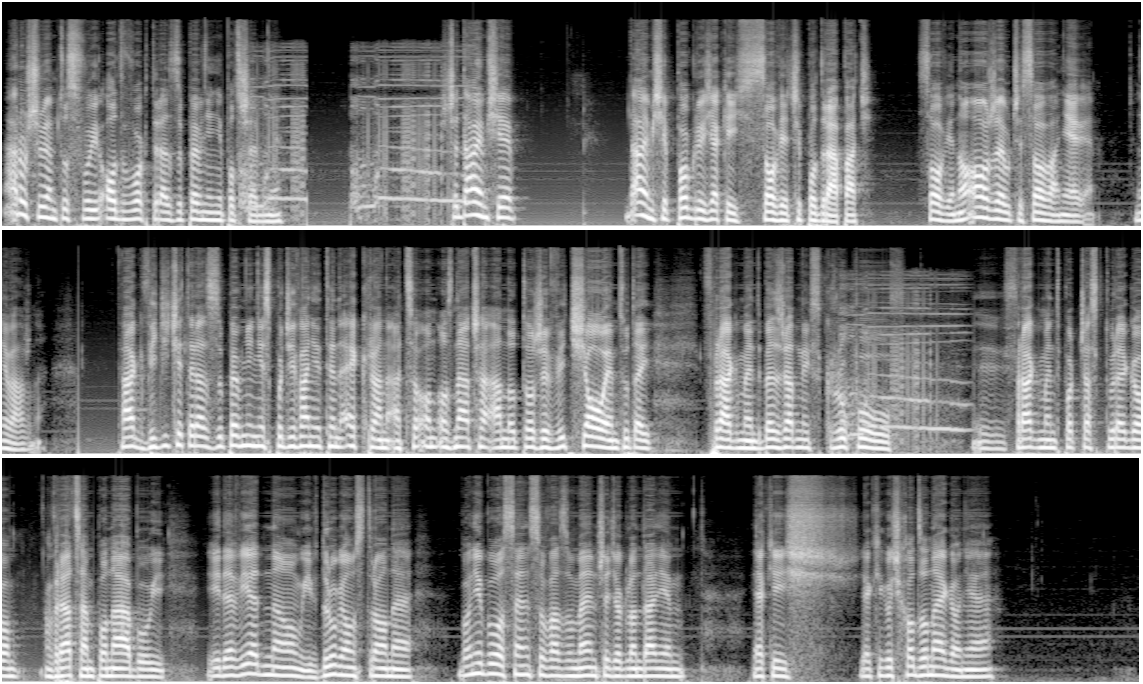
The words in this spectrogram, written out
A ruszyłem tu swój odwłok teraz zupełnie niepotrzebnie. Jeszcze dałem się... Dałem się pogryźć jakiejś sowie czy podrapać. Sowie, no orzeł czy sowa, nie wiem. Nieważne. Tak, widzicie teraz zupełnie niespodziewanie ten ekran, a co on oznacza? Ano to, że wyciąłem tutaj fragment bez żadnych skrupułów. Yy, fragment, podczas którego wracam po nabój. Idę w jedną i w drugą stronę, bo nie było sensu was męczyć oglądaniem jakiejś, jakiegoś chodzonego, nie?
